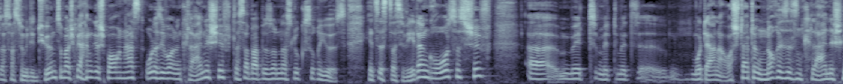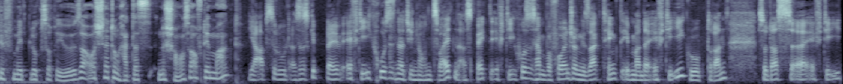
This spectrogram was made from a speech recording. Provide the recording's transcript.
das, was du mit den Türen zum Beispiel angesprochen hast, oder sie wollen ein kleines Schiff, das aber besonders luxuriös. Jetzt ist das weder ein großes Schiff äh, mit, mit, mit äh, moderner Ausstattung, noch ist es ein kleines Schiff mit luxuriöser Ausstattung. Hat das eine Chance auf dem Markt? Ja, absolut. Also es gibt bei FDI Cruises natürlich noch einen zweiten Aspekt. FDI Cruises haben wir vorhin schon gesagt, hängt eben an der FDI Group dran, sodass äh, FDI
